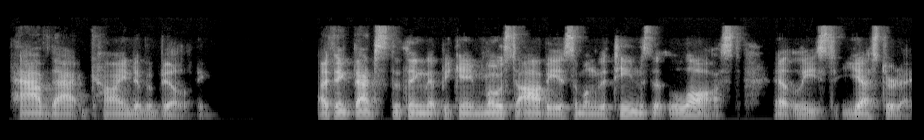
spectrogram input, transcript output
have that kind of ability. I think that's the thing that became most obvious among the teams that lost, at least yesterday.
